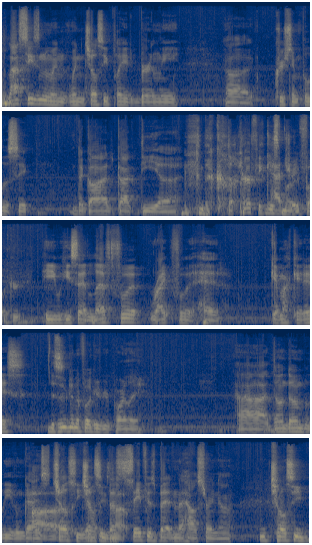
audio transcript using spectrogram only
Last season, when when Chelsea played Burnley, uh, Christian Pulisic, the god, got the uh, the, the perfect hat trick. He he said left foot, right foot, head. ¿Qué más querés? This is gonna fuck up your parlay. Uh, don't don't believe him, guys. Uh, Chelsea, that's, Chelsea's that's not- safest bet in the house right now. Chelsea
